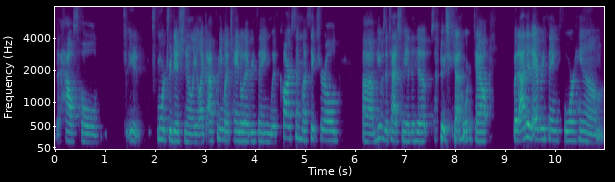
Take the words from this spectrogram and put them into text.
the household you know, more traditionally. Like I pretty much handled everything with Carson, my six year old. Um, he was attached to me at the hip, so it kind of worked out. But I did everything for him.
